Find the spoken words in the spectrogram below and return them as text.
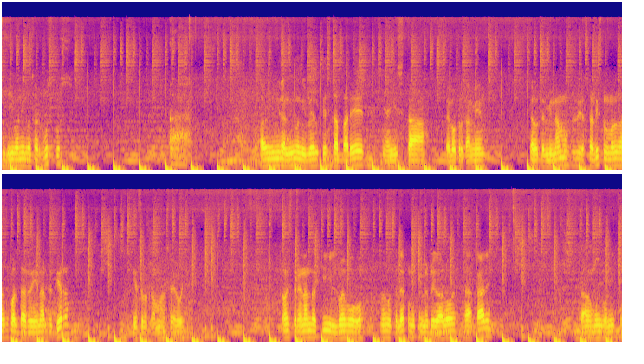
Ahí van a ir los arbustos. Ah, va a venir al mismo nivel que esta pared y ahí está el otro también. Ya lo terminamos, ya está listo, nomás nos hace falta rellenar de tierra. Y eso es lo que vamos a hacer hoy. Estamos estrenando aquí el nuevo, nuevo teléfono que me regaló esta Karen. Estaba muy bonito.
